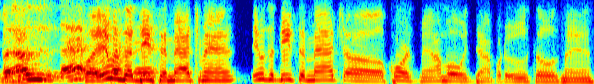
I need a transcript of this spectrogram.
but other than that, Well, it was like, a man, decent match, man. It was a decent match. Uh, of course, man. I'm always down for the Usos, man.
